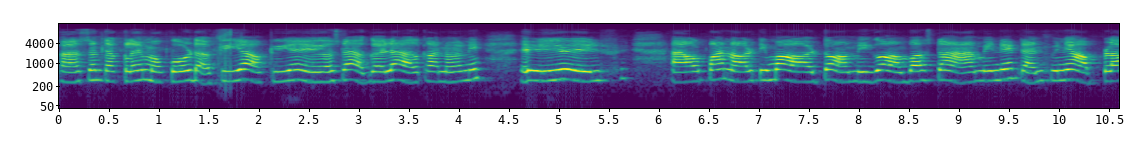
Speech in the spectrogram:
Hasan taklay makor dakiya akiya eosta agala alkanoni elfi alpan altima alto amigo ambasta amine tanfine apla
